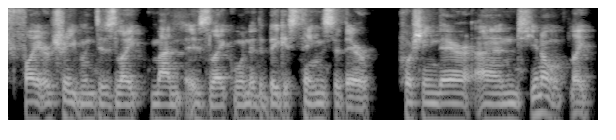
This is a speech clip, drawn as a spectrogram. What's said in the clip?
fighter treatment is like man is like one of the biggest things that they're pushing there. And you know like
